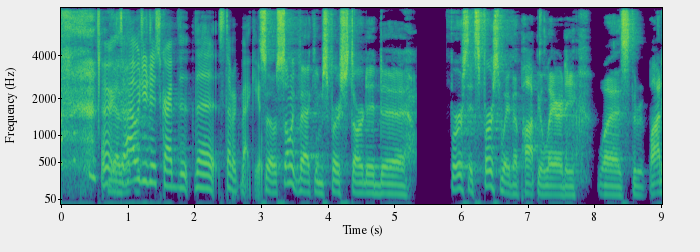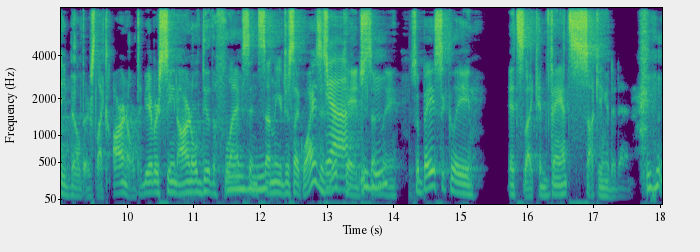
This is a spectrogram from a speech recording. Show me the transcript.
All right. Yeah, so that- how would you describe the, the stomach vacuum? So stomach vacuums first started uh, first its first wave of popularity was through bodybuilders like Arnold. Have you ever seen Arnold do the flex and suddenly you're just like, why is his Yeah. rib cage suddenly? So basically, it's like advanced sucking it in.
